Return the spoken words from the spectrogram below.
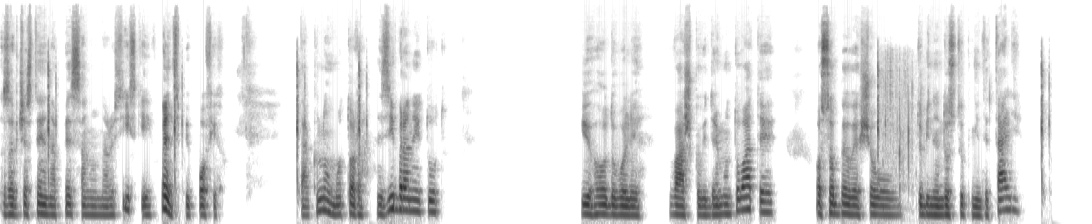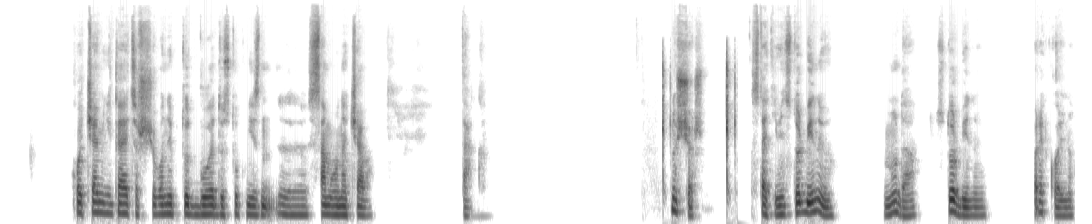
запчастини написано на російській. В принципі, пофіг. Так, ну, мотор зібраний тут. Його доволі важко відремонтувати, особливо, якщо тобі недоступні деталі. Хоча мені кажеться, що вони б тут були доступні з, е, з самого начала. Так. Ну що ж, кстати, він з турбіною. Ну да, з турбіною. Прикольно.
